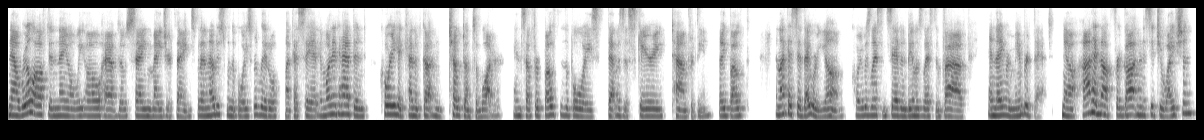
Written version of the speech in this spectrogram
Now, real often now, we all have those same major things. But I noticed when the boys were little, like I said, and what had happened, Corey had kind of gotten choked on some water. And so for both of the boys, that was a scary time for them. They both, and like I said, they were young. Corey was less than seven, Ben was less than five, and they remembered that. Now, I had not forgotten the situation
